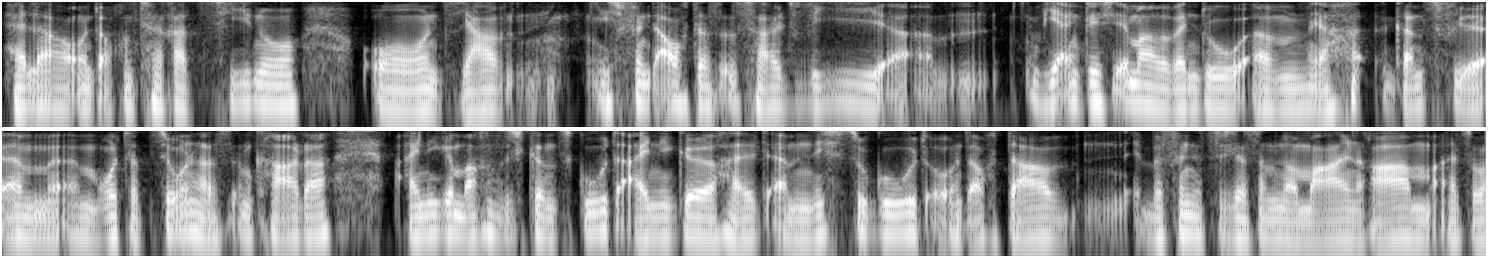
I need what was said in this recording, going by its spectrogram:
Heller und auch ein Terrazino. Und ja, ich finde auch, das ist halt wie, ähm, wie eigentlich immer, wenn du ähm, ja ganz viel ähm, ähm, Rotation hast im Kader. Einige machen sich ganz gut, einige halt ähm, nicht so gut. Und auch da befindet sich das im normalen Rahmen. Also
